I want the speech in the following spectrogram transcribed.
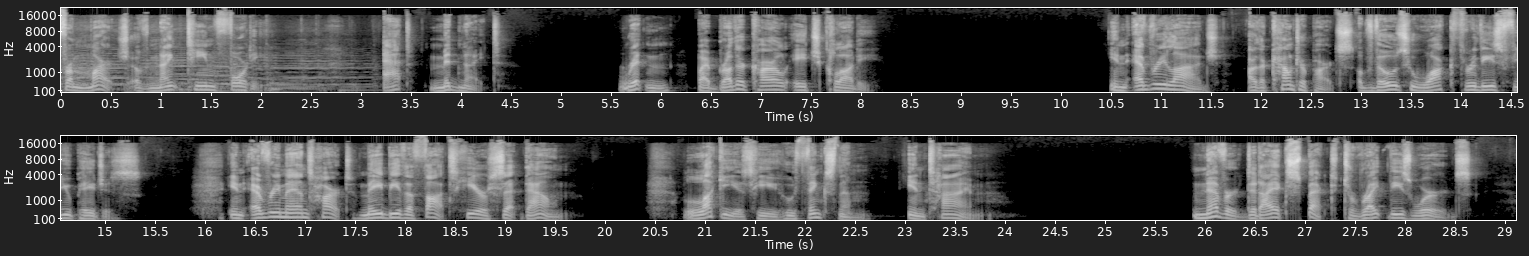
from March of 1940. At Midnight. Written by Brother Carl H. Claudy. In every lodge are the counterparts of those who walk through these few pages. In every man's heart may be the thoughts here set down. Lucky is he who thinks them in time. Never did I expect to write these words,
